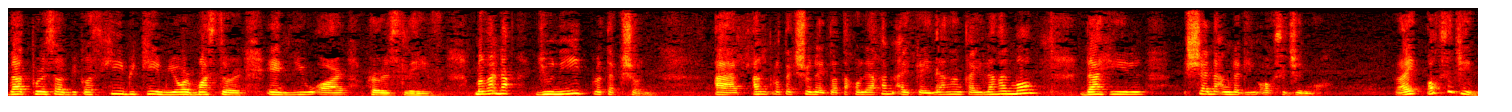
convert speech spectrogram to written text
that person because he became your master and you are her slave. Mga anak, you need protection. At ang proteksyon na ito at akulakan ay kailangan-kailangan mo dahil siya na ang naging oxygen mo. Right? Oxygen.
